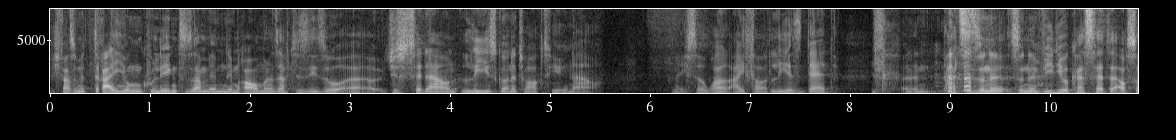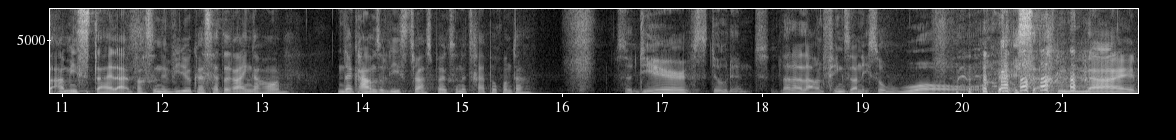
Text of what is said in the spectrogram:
ich war so mit drei jungen Kollegen zusammen in dem Raum und dann sagte sie so, äh, just sit down, Lee's gonna talk to you now. Und ich so, well, I thought Lee is dead. Und dann hat sie so eine, so eine Videokassette, auch so Ami-Style, einfach so eine Videokassette reingehauen. Und da kam so Lee Strasberg so eine Treppe runter. so dear student, lalala, und fing so an, ich so, wow. ich sag, nein.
